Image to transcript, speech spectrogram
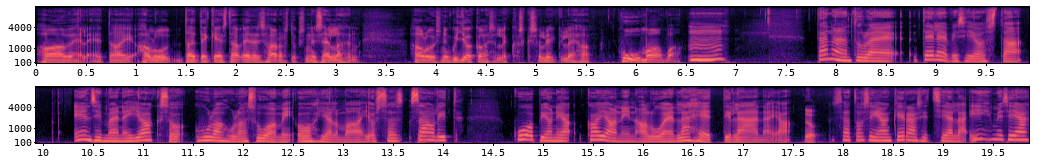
haaveilee tai, halu, tai tekee sitä edes harrastuksen, niin sellaisen haluaisi niin kuin jokaiselle, koska se oli kyllä ihan huumaavaa. Mm. Tänään tulee televisiosta ensimmäinen jakso Hula Hula Suomi-ohjelmaa, jossa sä olit Kuopion ja Kajanin alueen lähettiläänä ja Joo. sä tosiaan keräsit siellä ihmisiä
